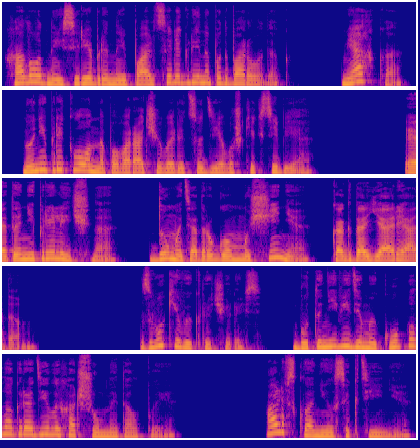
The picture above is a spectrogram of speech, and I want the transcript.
Холодные серебряные пальцы легли на подбородок. Мягко, но непреклонно поворачивая лицо девушки к себе. «Это неприлично. Думать о другом мужчине, когда я рядом». Звуки выключились, будто невидимый купол оградил их от шумной толпы. Альф склонился к Тине,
